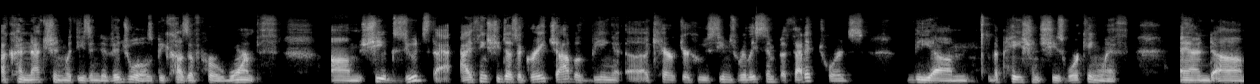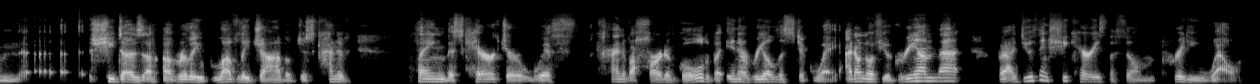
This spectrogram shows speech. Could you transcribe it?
a connection with these individuals because of her warmth. Um, she exudes that. I think she does a great job of being a, a character who seems really sympathetic towards the um, the patient she's working with, and um, she does a, a really lovely job of just kind of playing this character with kind of a heart of gold, but in a realistic way. I don't know if you agree on that, but I do think she carries the film pretty well.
